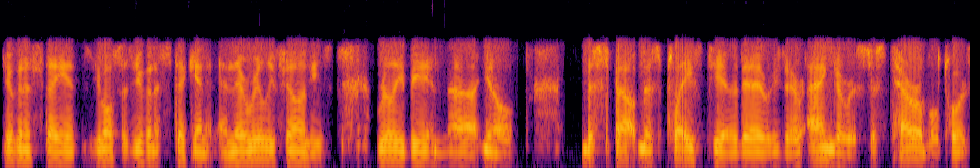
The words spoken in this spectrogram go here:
you're going to stay in, you most you're going to stick in it. And they're really feeling he's really being, uh, you know, misspelled, misplaced here. Their their anger is just terrible towards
